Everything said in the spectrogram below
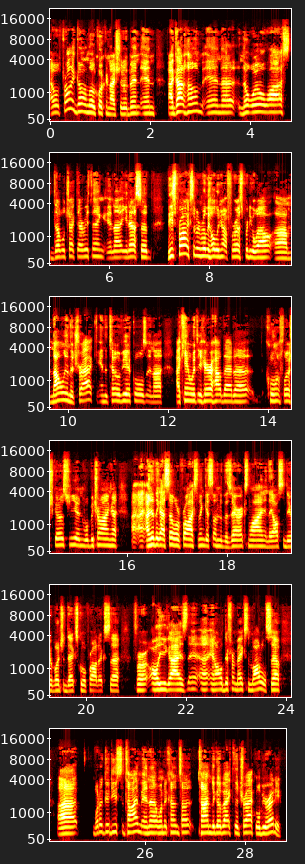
I was probably going a little quicker than I should have been. And I got home and uh, no oil loss, double checked everything. And, uh, you know, so these products have been really holding up for us pretty well, um, not only in the track and the tow vehicles. And uh, I can't wait to hear how that uh, coolant flush goes for you. And we'll be trying, uh, I, I know they got several products. I think it's under the Zerex line. And they also do a bunch of Dex-Cool products for all you guys in all different makes and models. So, what a good use of time. And when it comes time to go back to the track, we'll be ready.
